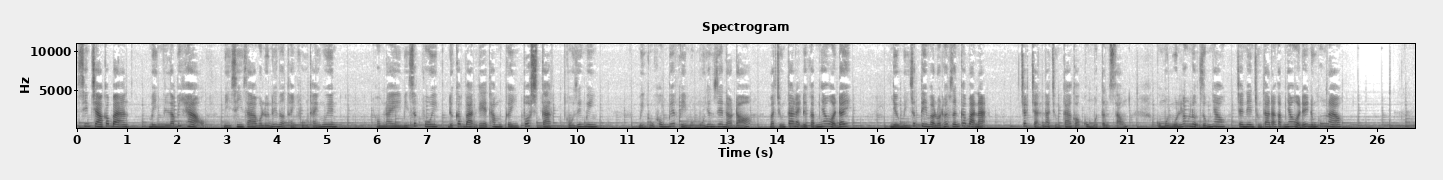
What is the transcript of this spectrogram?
Xin chào các bạn, mình là Bích Hảo, mình sinh ra và lớn lên ở thành phố Thái Nguyên. Hôm nay mình rất vui được các bạn ghé thăm kênh Postcard của riêng mình. Mình cũng không biết vì một mối nhân duyên nào đó mà chúng ta lại được gặp nhau ở đây. Nhưng mình rất tin vào luật hấp dẫn các bạn ạ. À chắc chắn là chúng ta có cùng một tần sóng cùng một nguồn năng lượng giống nhau cho nên chúng ta đã gặp nhau ở đây đúng không nào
